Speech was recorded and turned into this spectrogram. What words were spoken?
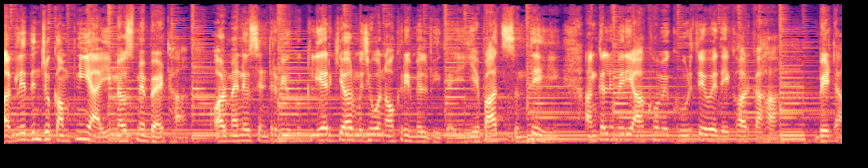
अगले दिन जो कंपनी आई, मैं उसमें बैठा और मैंने उस इंटरव्यू को क्लियर किया और मुझे वो नौकरी मिल भी गई। ये बात सुनते ही अंकल ने मेरी आँखों में घूरते हुए देखा और कहा, बेटा,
